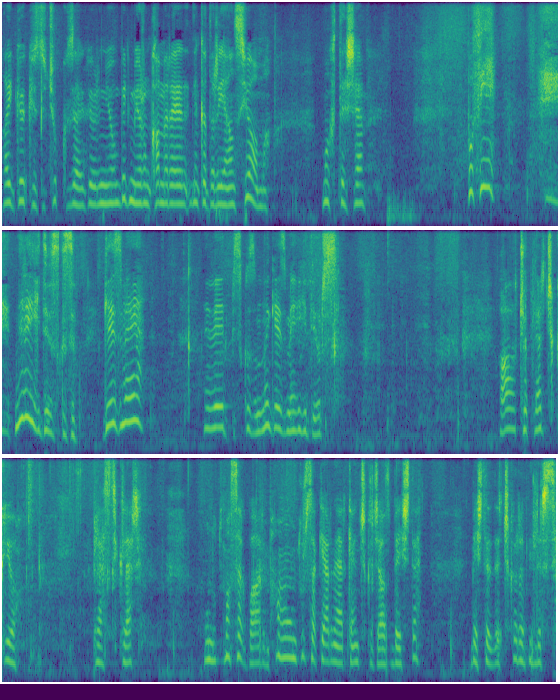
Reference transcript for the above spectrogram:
Ay gökyüzü çok güzel görünüyor. Bilmiyorum kameraya ne kadar yansıyor ama muhteşem. Bufi! Nereye gidiyoruz kızım? Gezmeye. Evet biz kuzumla gezmeye gidiyoruz. Aa çöpler çıkıyor. Plastikler. Unutmasak bari. Ama unutursak yarın erken çıkacağız 5'te. 5'te de çıkarabiliriz.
